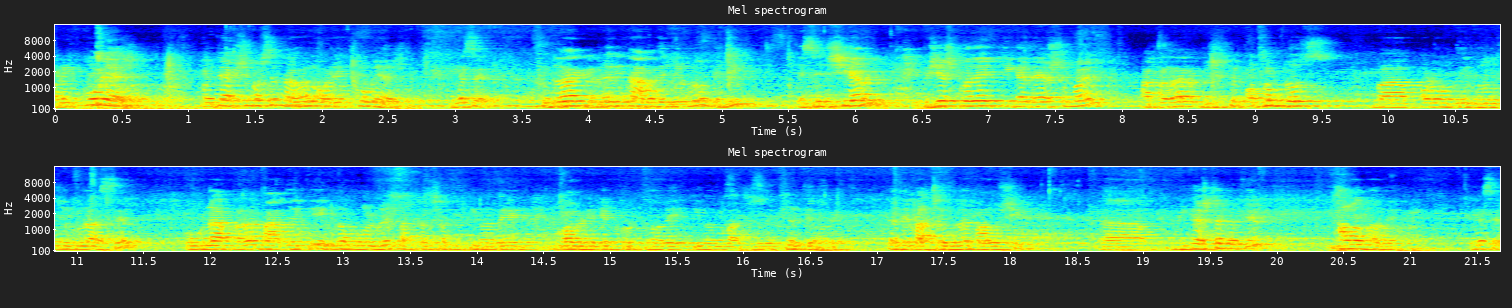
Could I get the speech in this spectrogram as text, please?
অনেক কমে আসবে। হয়তো একশো পার্সেন্ট না হলে অনেক কমে আসবে ঠিক আছে? সুতরাং এটা কিন্তু আমাদের জন্য ভেরি এসেন্সিয়াল বিশেষ করে টিকা দেওয়ার সময় আপনারা বিশেষ করে প্রথম ডোজ বা পরবর্তী ডোজ যেগুলো আছে, ওগুলো আপনারা মাদেরকে এগুলো বলবেন বাচ্চার সাথে কীভাবে কমিউনিকেট করতে হবে, কীভাবে বাচ্চার সাথে খেলতে হবে, যাতে বাচ্চাগুলো মানসিক বিকাশটা যাতে ভালোভাবে হয়। ঠিক আছে?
